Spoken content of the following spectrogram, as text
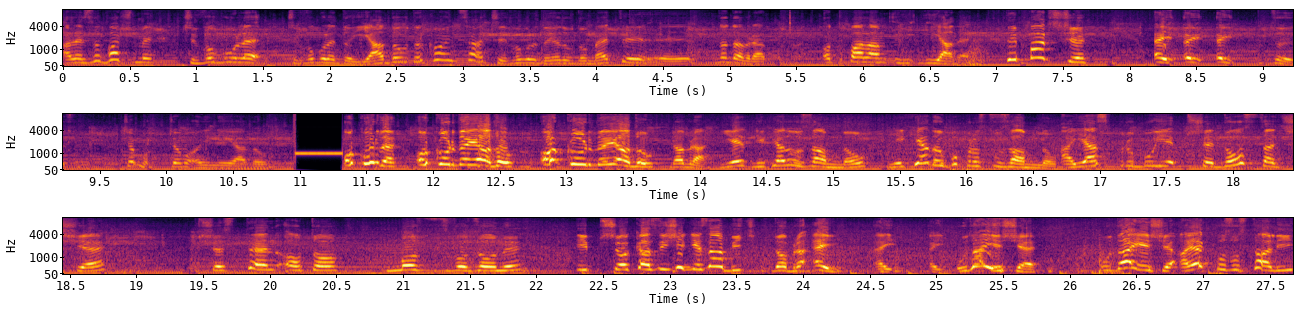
ale zobaczmy, czy w ogóle, czy w ogóle dojadą do końca, czy w ogóle dojadą do mety. Yy, no dobra, odpalam i, i jadę. Ty patrzcie! Ej, ej, ej, co jest? Czemu, czemu oni nie jadą? O kurde, o kurde jadą, o kurde jadą. Dobra, je, niech jadą za mną, niech jadą po prostu za mną. A ja spróbuję przedostać się przez ten oto most zwodzony I przy okazji się nie zabić. Dobra, ej, ej, ej, udaje się Udaje się, a jak pozostali?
